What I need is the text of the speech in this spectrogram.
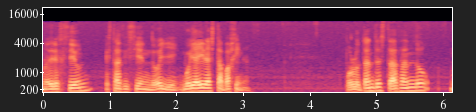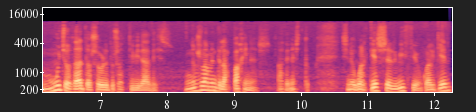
una dirección, estás diciendo, oye, voy a ir a esta página. Por lo tanto, estás dando muchos datos sobre tus actividades. No solamente las páginas hacen esto, sino cualquier servicio, cualquier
